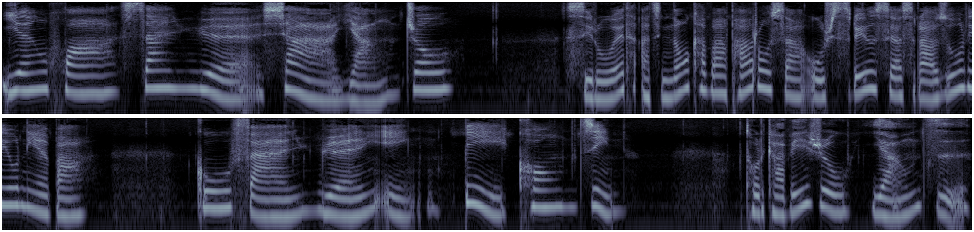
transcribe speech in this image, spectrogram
烟花三月下扬州。 Silhouette одинокого паруса устремился сразу в небо. 孤帆远影碧空尽。Только вижу 杨子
